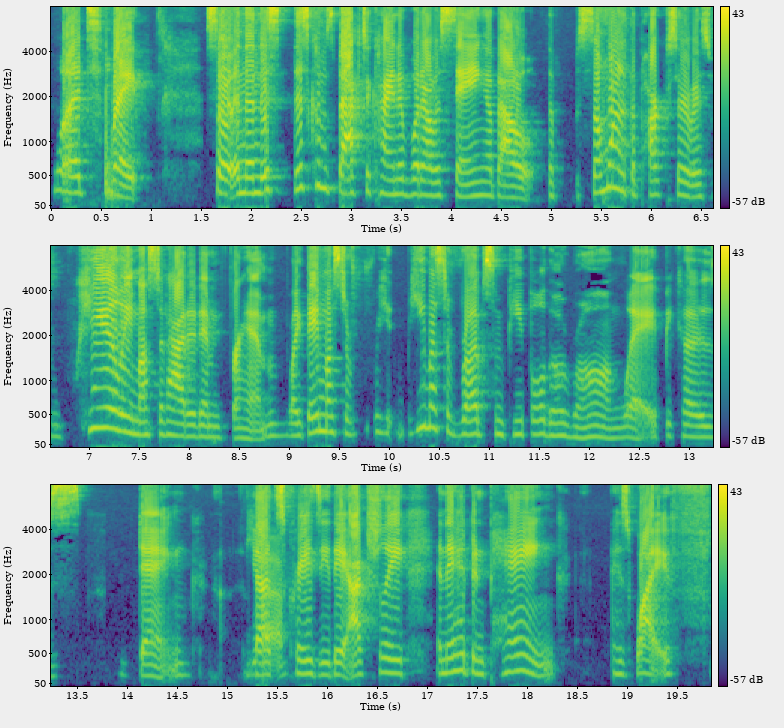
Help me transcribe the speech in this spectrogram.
what? Right. So and then this this comes back to kind of what I was saying about the someone at the Park Service really must have had it in for him. Like they must have he must have rubbed some people the wrong way because dang, Yeah. that's crazy. They actually and they had been paying his wife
